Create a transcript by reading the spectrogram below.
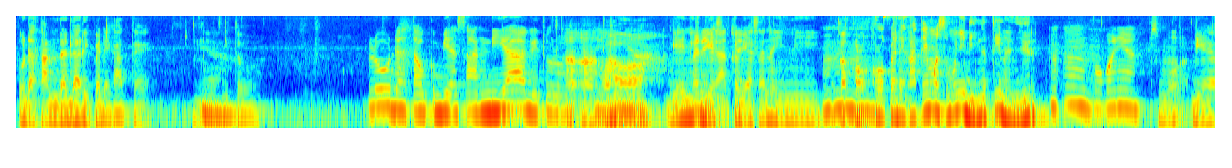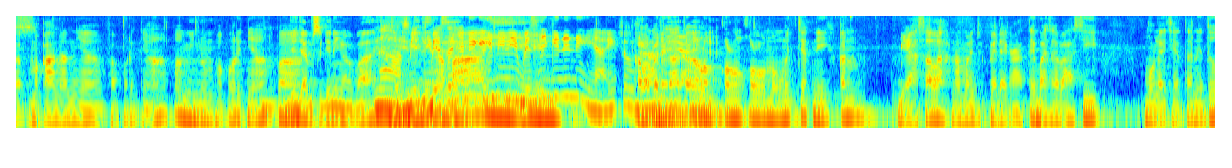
udah tanda dari PDKT. Iya. Gitu. Lu udah tahu kebiasaan dia gitu loh. Ah. intinya. Oh, dia ini kebiasa, PDKT. kebiasaannya ini. Kalau kalau PDKT mah semuanya diingetin anjir. Mm-mm, pokoknya. Semua dia makanannya favoritnya apa, minum favoritnya apa. dia jam segini ngapain Nah, jadi bi- gini biasanya ngapain? gini nih, biasanya gini nih ya itu Kalau udah. PDKT Iya, kalau iya. kalau kalau mau ngechat nih kan biasalah namanya PDKT basa-basi mulai chatan itu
